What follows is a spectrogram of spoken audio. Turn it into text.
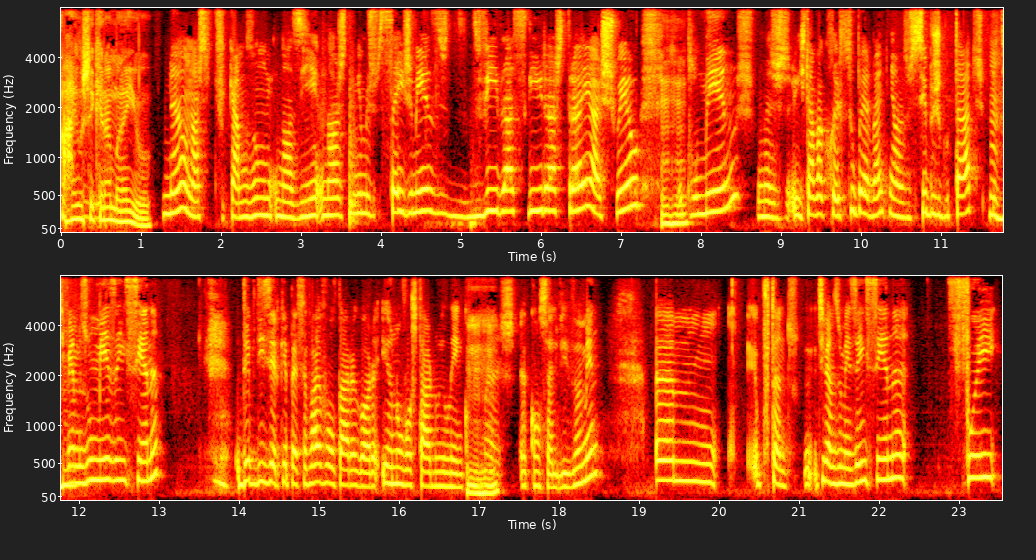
Ah, eu achei que era a meio. Não, nós ficámos um. Nós, ia, nós tínhamos seis meses de vida a seguir à estreia, acho eu, pelo menos, mas e estava a correr super bem, tínhamos sempre esgotados, tivemos um mês em cena. Devo dizer que a peça vai voltar agora, eu não vou estar no elenco, mas aconselho vivamente. Hum, portanto, tivemos um mês em cena, foi,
